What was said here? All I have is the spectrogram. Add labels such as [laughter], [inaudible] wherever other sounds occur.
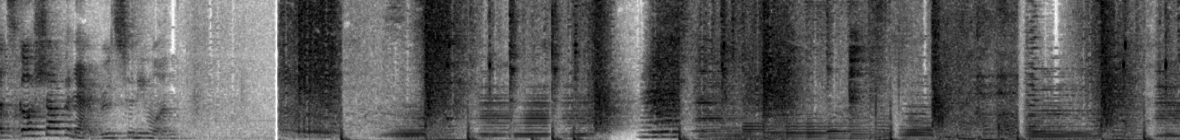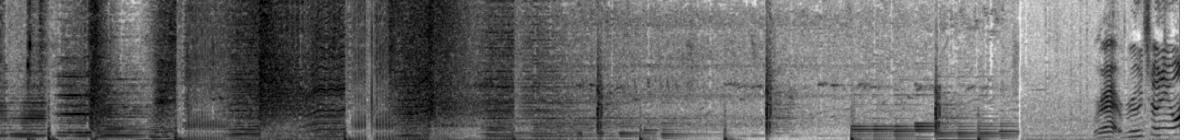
Let's go shopping at Rue 21. We're at Rue 21.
